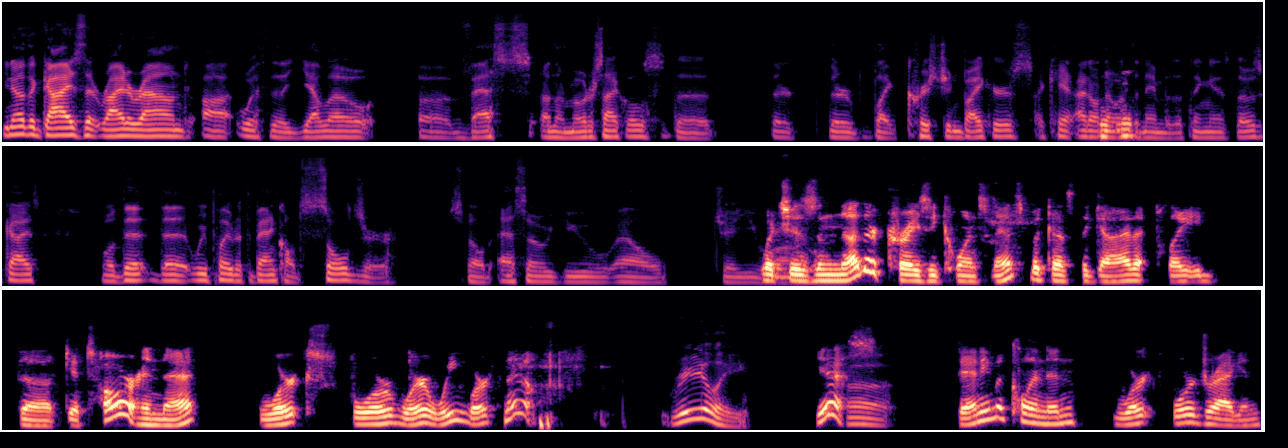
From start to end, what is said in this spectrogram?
You know the guys that ride around uh, with the yellow uh, vests on their motorcycles. The they're they're like Christian bikers. I can't. I don't know what Mhm. the name of the thing is. Those guys. Well, the the we played with the band called Soldier, spelled S O U L J U. which is another crazy coincidence because the guy that played the guitar in that works for where we work now. really. Yes, Uh, Danny McClendon worked for Dragon.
